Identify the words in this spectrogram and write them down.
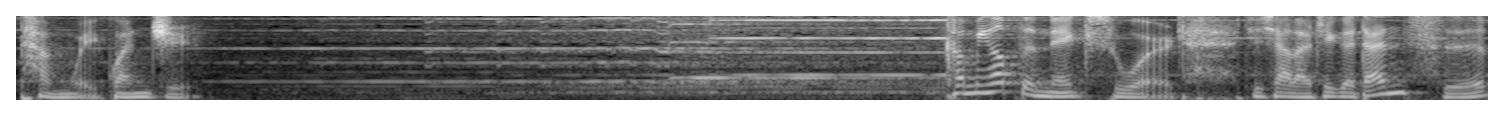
叹为观止。Coming up the next word，接下来这个单词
